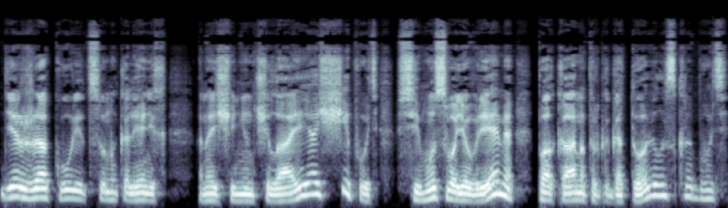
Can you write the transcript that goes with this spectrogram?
держа курицу на коленях. Она еще не начала ее ощипывать, всему свое время, пока она только готовилась к работе.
